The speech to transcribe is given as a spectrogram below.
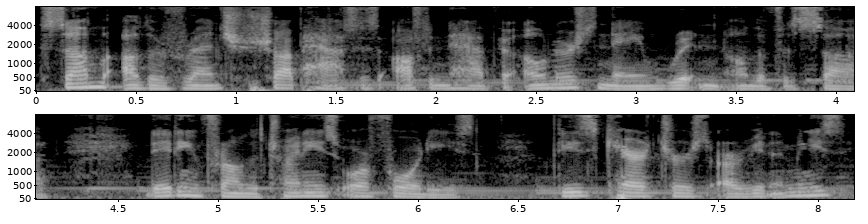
Some other French shop houses often have the owner's name written on the facade, dating from the 20s or 40s. These characters are Vietnamese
